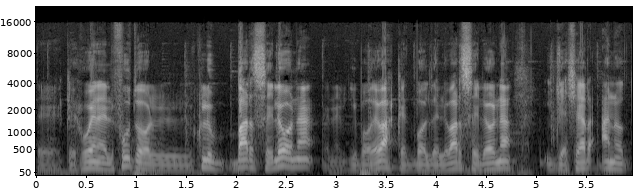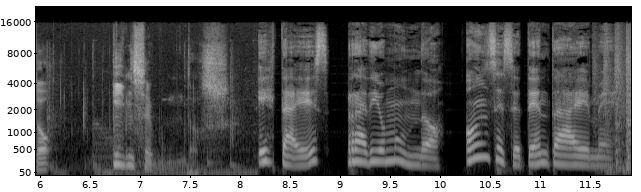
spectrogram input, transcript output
eh, que juega en el Fútbol Club Barcelona, en el equipo de básquetbol del Barcelona, y que ayer anotó 15 puntos. Esta es Radio Mundo, 1170 AM.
